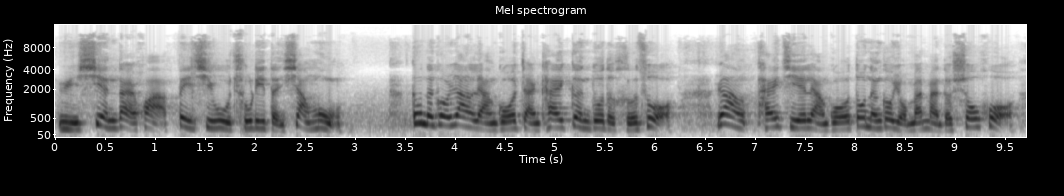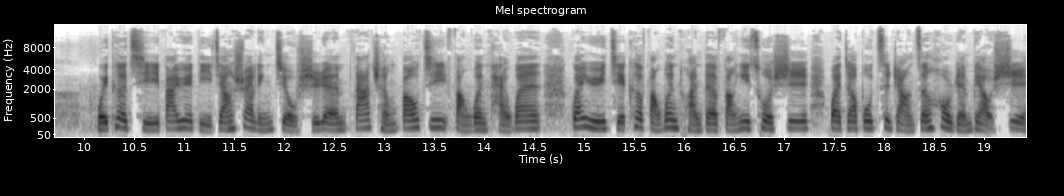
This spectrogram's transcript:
与现代化废弃物处理等项目，都能够让两国展开更多的合作，让台捷两国都能够有满满的收获。维特奇八月底将率领九十人搭乘包机访问台湾。关于捷克访问团的防疫措施，外交部次长曾厚仁表示，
